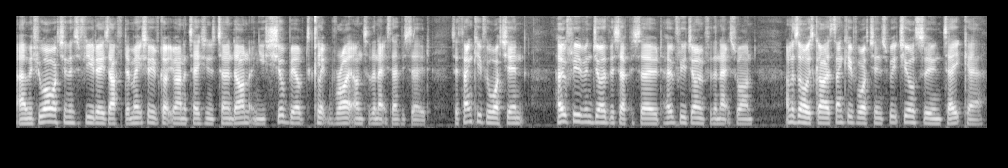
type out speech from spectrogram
Um, if you are watching this a few days after, make sure you've got your annotations turned on, and you should be able to click right onto the next episode. So, thank you for watching. Hopefully, you've enjoyed this episode. Hopefully, you join for the next one. And as always, guys, thank you for watching. Speak to you all soon. Take care.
